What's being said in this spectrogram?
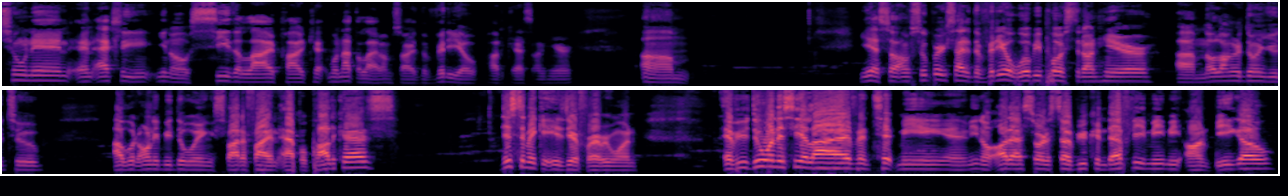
tune in and actually, you know, see the live podcast. Well, not the live, I'm sorry, the video podcast on here. Um, yeah, so I'm super excited. The video will be posted on here. I'm no longer doing YouTube. I would only be doing Spotify and Apple Podcasts just to make it easier for everyone. If you do want to see it live and tip me and you know all that sort of stuff, you can definitely meet me on Bigo.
